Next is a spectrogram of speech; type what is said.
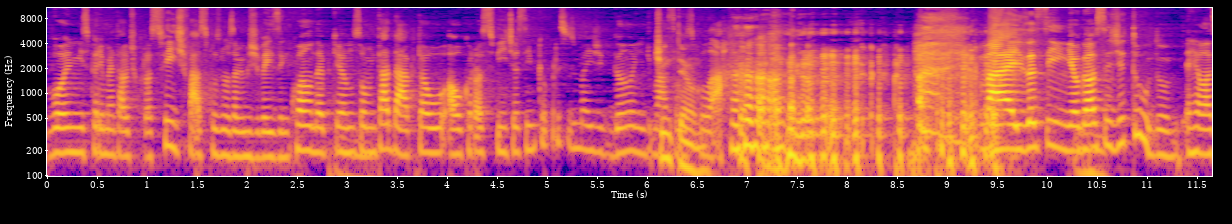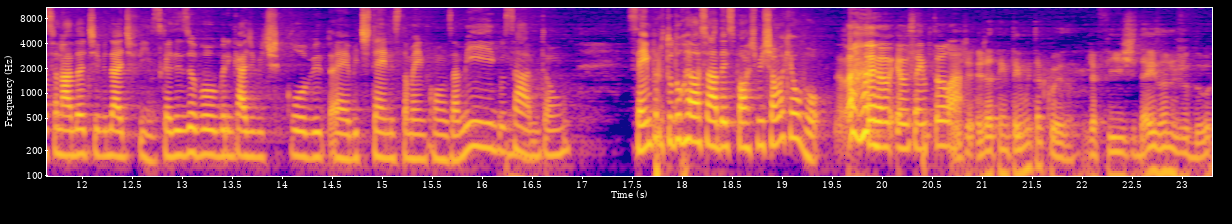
vou em experimental de crossfit, faço com os meus amigos de vez em quando, é porque eu não sou muito adapta ao, ao crossfit, assim, porque eu preciso mais de ganho, de Te massa entendo. muscular. mas, assim, eu gosto de tudo relacionado à atividade física. Às vezes eu vou brincar de beach club, é, beach tênis também com os amigos, sabe? Então, sempre tudo relacionado a esporte me chama que eu vou. eu, eu sempre tô lá. Eu já, eu já tentei muita coisa. Já fiz 10 anos de judô,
